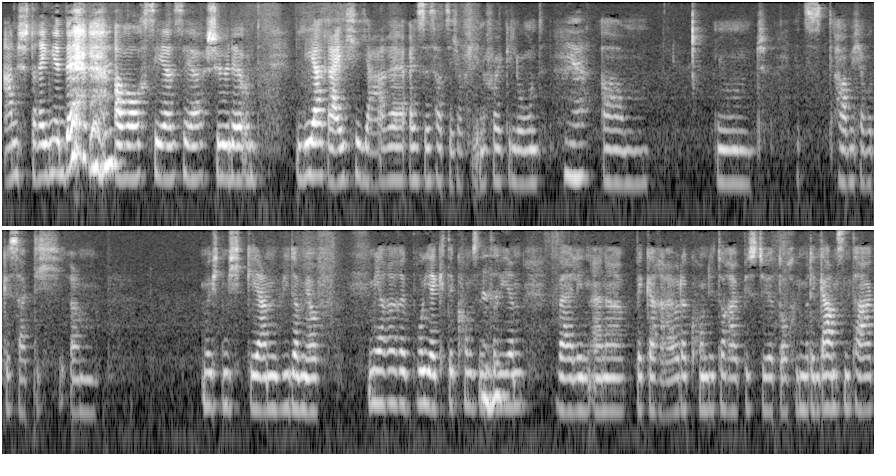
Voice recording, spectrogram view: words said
anstrengende, mhm. aber auch sehr, sehr schöne und lehrreiche Jahre. Also es hat sich auf jeden Fall gelohnt. Ja. Ähm, und jetzt habe ich aber gesagt, ich ähm, möchte mich gern wieder mehr auf mehrere Projekte konzentrieren, mhm. weil in einer Bäckerei oder Konditorei bist du ja doch immer den ganzen Tag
